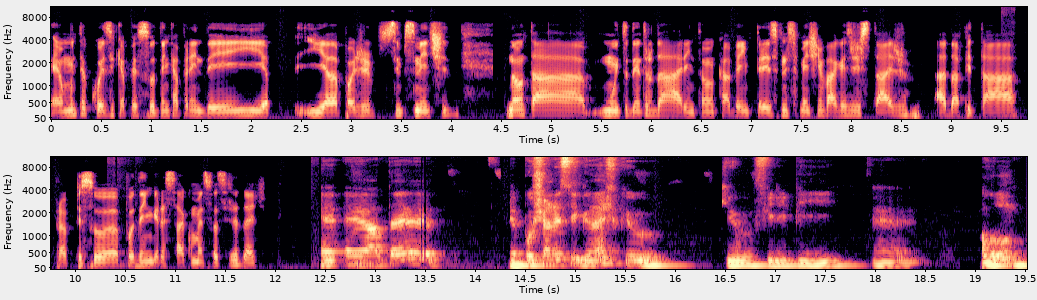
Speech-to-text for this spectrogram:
é muita coisa que a pessoa tem que aprender e, e ela pode simplesmente não estar tá muito dentro da área. Então cabe à empresa, principalmente em vagas de estágio, adaptar para a pessoa poder ingressar com mais facilidade. É, é até é, puxando esse gancho que o, que o Felipe é, falou,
